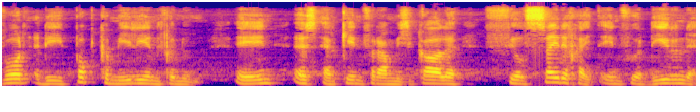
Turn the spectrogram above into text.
word die pop chameleon genoem en is erken vir haar muzikale veelzijdigheid en voordierende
